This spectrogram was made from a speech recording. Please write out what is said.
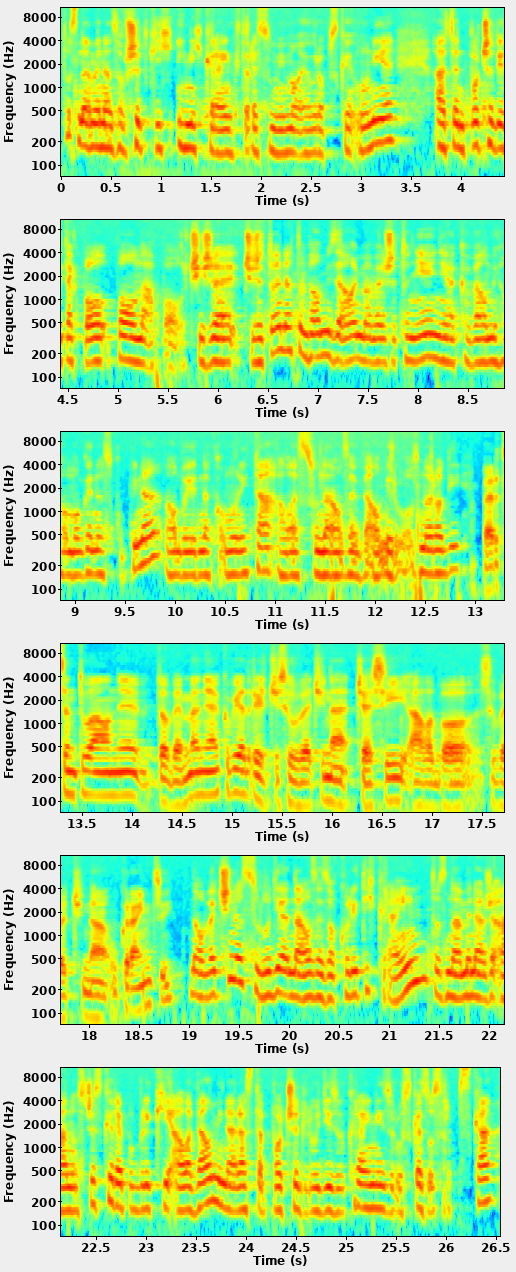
to znamená zo všetkých iných krajín, ktoré sú mimo Európskej únie a ten počet je tak pol, pol na pol. Čiže, čiže to je na tom veľmi zaujímavé, že to nie je nejaká veľmi homogénna skupina alebo jedna komunita, ale sú naozaj veľmi rôznorodí. Percentuálne to vieme nejako vyjadriť, či sú väčšina Česi alebo sú väčšina Ukrajinci? No, väčšina sú ľudia naozaj naozaj z okolitých krajín. To znamená, že áno, z Českej republiky, ale veľmi narasta počet ľudí z Ukrajiny, z Ruska, zo Srbska.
